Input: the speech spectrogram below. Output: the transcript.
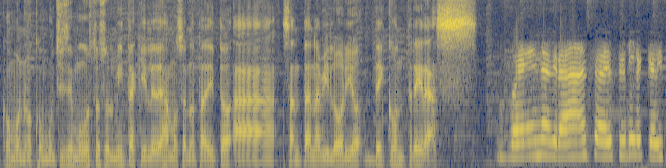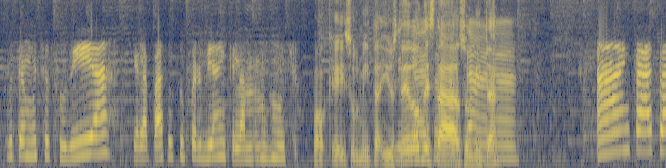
Cómo no, con muchísimo gusto, Zulmita. Aquí le dejamos anotadito a Santana Vilorio de Contreras. Bueno, gracias. Decirle que disfrute mucho su día, que la pase súper bien y que la amamos mucho. Ok, Zulmita. ¿Y usted dónde está, Zulmita? Ah, en casa.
